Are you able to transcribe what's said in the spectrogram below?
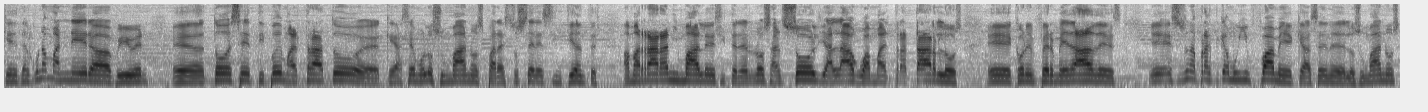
que de alguna manera viven eh, todo ese tipo de maltrato eh, que hacemos los humanos para estos seres sintientes. Amarrar animales y tenerlos al sol y al agua, maltratarlos eh, con enfermedades. Esa es una práctica muy infame que hacen los humanos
